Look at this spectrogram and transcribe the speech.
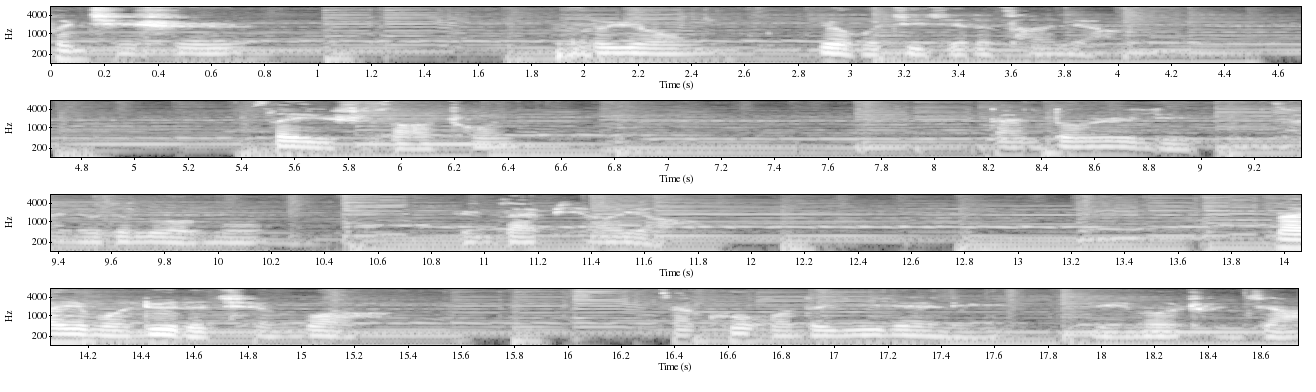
风起时，芙蓉越过季节的苍凉。虽已是早春，但冬日里残留的落幕仍在飘摇。那一抹绿的牵挂，在枯黄的依恋里零落成家。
